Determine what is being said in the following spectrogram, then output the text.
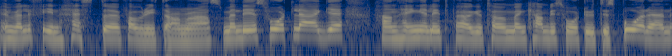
en väldigt fin häst, favoriten. favorit Men det är svårt läge. Han hänger lite på höger tömmen, kan bli svårt ut i spåren.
